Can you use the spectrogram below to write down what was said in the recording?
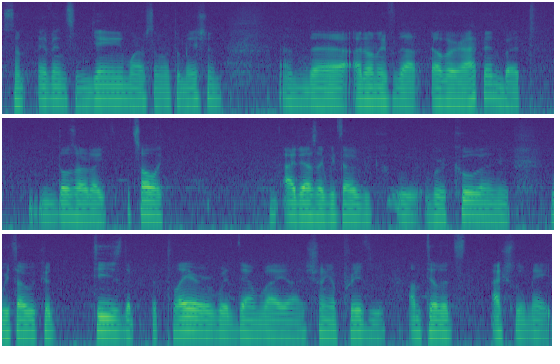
some events in game or some automation. And uh, I don't know if that ever happened, but those are like it's all like ideas that we thought we were cool and we thought we could tease the, the player with them by uh, showing a preview until it's actually made.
